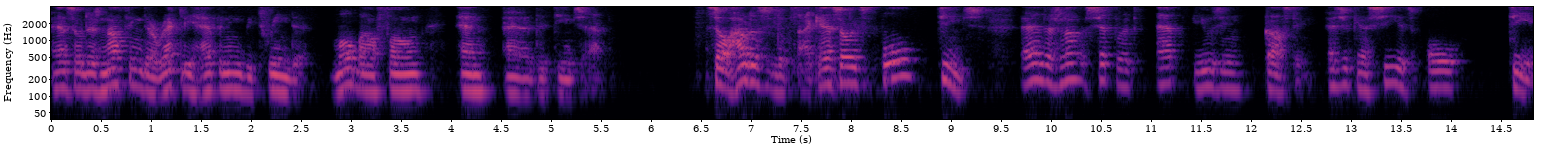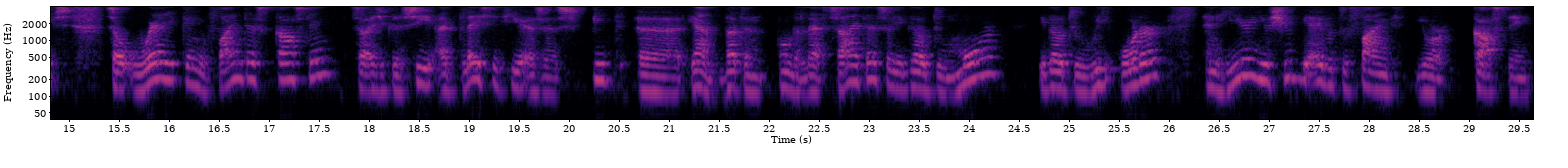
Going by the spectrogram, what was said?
And so there's nothing directly happening between the mobile phone and uh, the Teams app. So how does it look like? And so it's all Teams and there's not a separate app using casting. As you can see, it's all Teams. So where can you find this casting? So as you can see, I placed it here as a speed uh, yeah, button on the left side. So you go to more, you go to reorder, and here you should be able to find your casting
